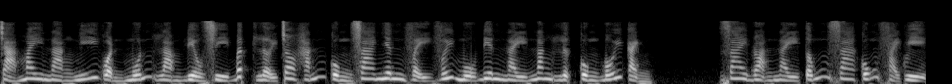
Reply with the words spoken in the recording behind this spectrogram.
Chả may nàng nghĩ quẩn muốn làm điều gì bất lợi cho hắn cùng gia nhân vậy với mụ điên này năng lực cùng bối cảnh. Giai đoạn này tống ra cũng phải quỳ.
